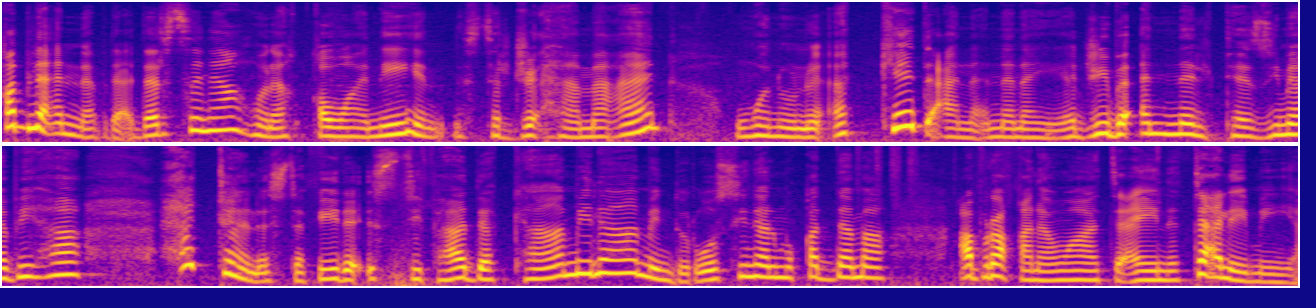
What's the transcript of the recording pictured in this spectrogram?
قبل أن نبدأ درسنا هناك قوانين نسترجعها معا ونؤكد على أننا يجب أن نلتزم بها حتى نستفيد استفادة كاملة من دروسنا المقدمة عبر قنوات عين التعليمية.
